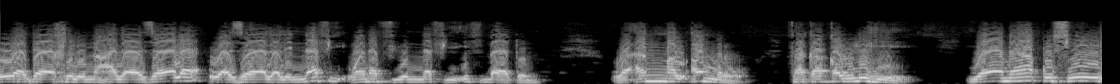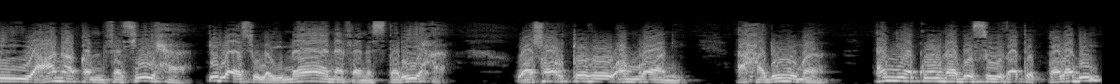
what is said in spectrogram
هو داخل على زال وزال للنفي ونفي النفي إثبات. وأما الأمر فكقوله يا ناق سيري عنقا فسيحا إلى سليمان فنستريحا. وشرطه أمران أحدهما أن يكون بصيغة الطلب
